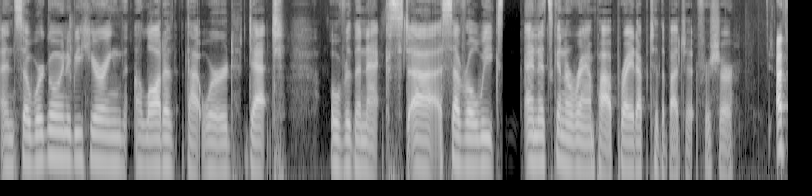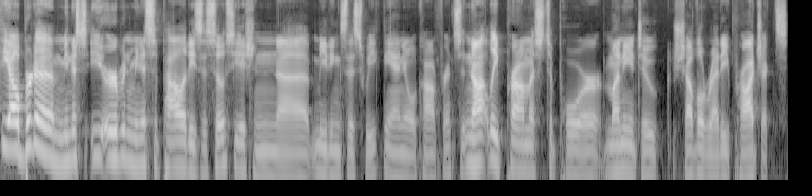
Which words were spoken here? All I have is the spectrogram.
And so we're going to be hearing a lot of that word debt over the next uh, several weeks. And it's going to ramp up right up to the budget for sure. At the Alberta Munici- Urban Municipalities Association uh, meetings this week, the annual conference, Notley promised to pour money into shovel ready projects.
